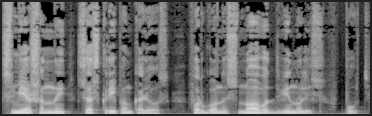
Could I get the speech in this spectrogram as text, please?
смешанный со скрипом колес. Фургоны снова двинулись в путь.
